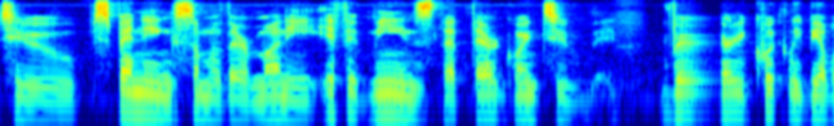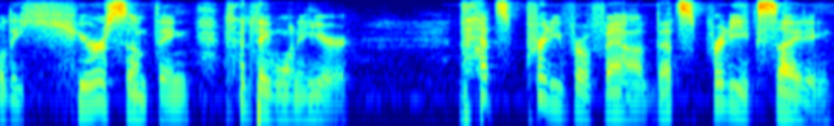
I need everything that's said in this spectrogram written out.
to spending some of their money if it means that they're going to very quickly be able to hear something that they want to hear. That's pretty profound. That's pretty exciting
